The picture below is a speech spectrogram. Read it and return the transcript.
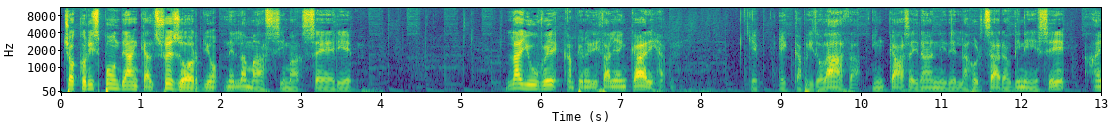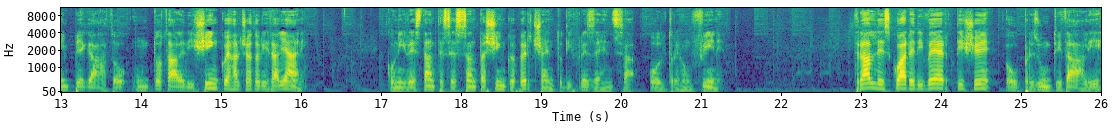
Ciò corrisponde anche al suo esordio nella massima serie. La Juve, campione d'Italia in carica, che è capitolata in casa ai danni della Corsara Udinese, ha impiegato un totale di 5 calciatori italiani, con il restante 65% di presenza oltre confine. Tra le squadre di vertice, o presunti tali,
